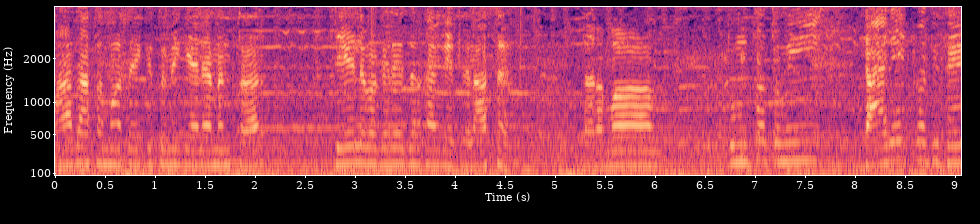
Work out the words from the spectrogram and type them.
माझं असं मत आहे की तुम्ही गेल्यानंतर तेल वगैरे जर काय घेतलेलं असेल तर मग तुमचं तुम्ही डायरेक्ट तिथे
